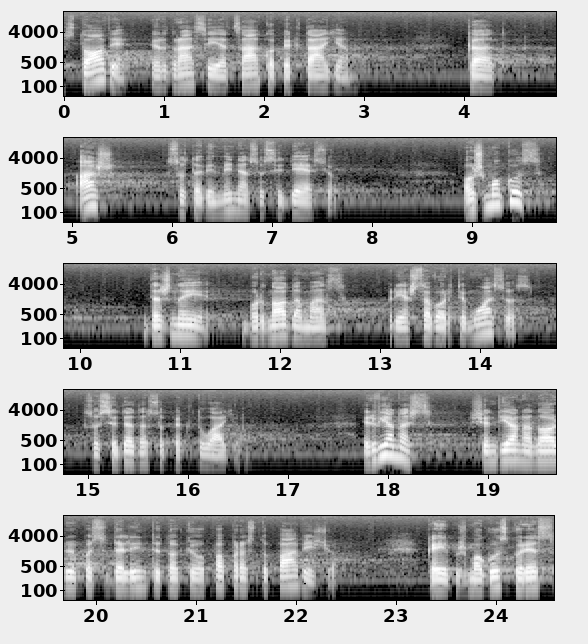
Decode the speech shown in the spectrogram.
stovi ir drąsiai atsako piktajam, kad aš su tavimi nesusidėsiu. O žmogus dažnai burnodamas prieš savo artimuosius susideda su piktuoju. Ir vienas šiandieną noriu pasidalinti tokiu paprastu pavyzdžiu, kaip žmogus, kuris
